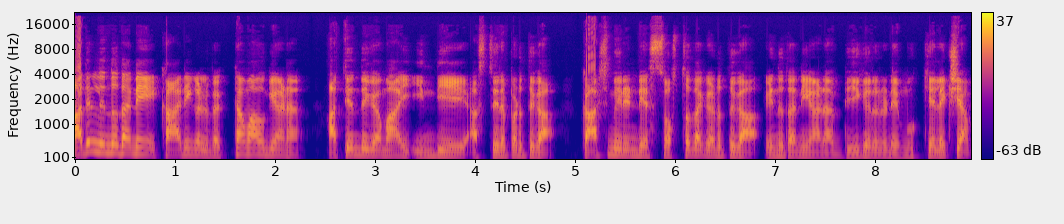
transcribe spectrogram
അതിൽ നിന്ന് തന്നെ കാര്യങ്ങൾ വ്യക്തമാവുകയാണ്. ആത്യന്തികമായി ഇന്ത്യയെ അസ്ഥിരപ്പെടുത്തുക കാശ്മീരിന്റെ സ്വസ്ഥത കെടുത്തുക എന്ന് തന്നെയാണ് ഭീകരരുടെ മുഖ്യ ലക്ഷ്യം.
